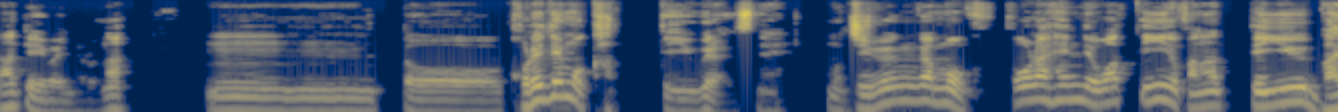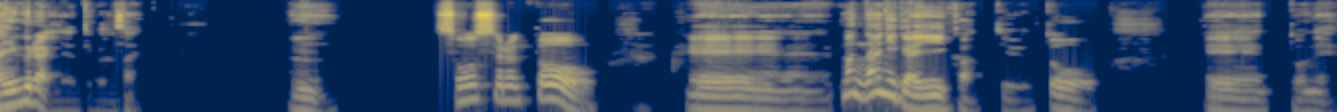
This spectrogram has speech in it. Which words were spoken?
なんて言えばいいんだろうな。うーんと、これでもかっていうぐらいですね。もう自分がもうここら辺で終わっていいのかなっていう倍ぐらいやってください。うん。そうすると、えー、まあ、何がいいかっていうと、えー、っとね、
